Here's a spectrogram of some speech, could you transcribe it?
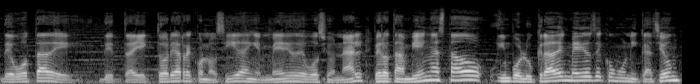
devota de, de trayectoria reconocida en el medio devocional, pero también ha estado involucrada en medios de comunicación.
